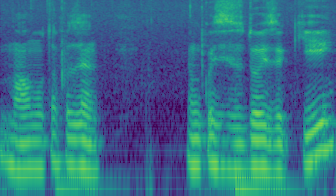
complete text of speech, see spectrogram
Mal não tá fazendo. Vamos com esses dois aqui.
